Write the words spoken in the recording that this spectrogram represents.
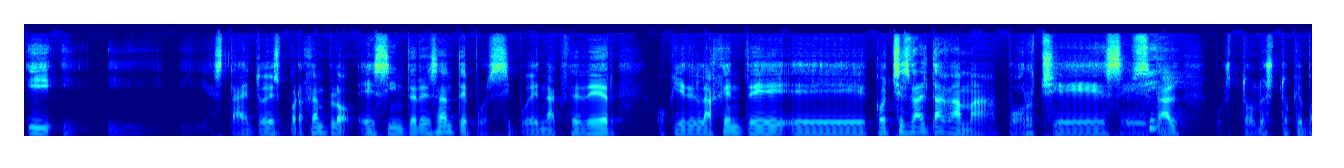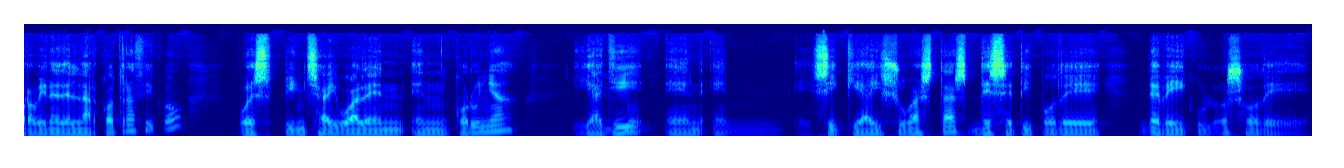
y, está. Entonces, por ejemplo, es interesante, pues si pueden acceder o quiere la gente eh, coches de alta gama, Porsches, y eh, tal, pues todo esto que proviene del narcotráfico, pues pincha igual en, Coruña y allí en, eh, sí que hay subastas de ese tipo de, vehículos o de,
